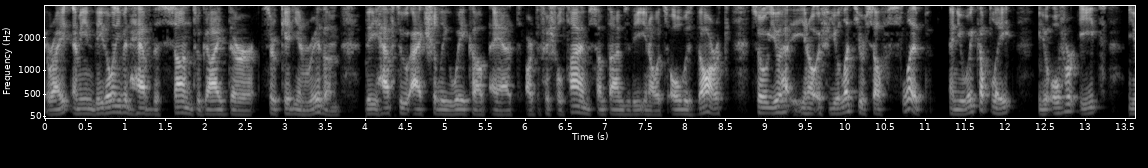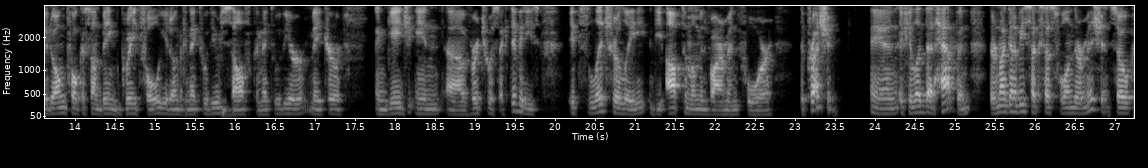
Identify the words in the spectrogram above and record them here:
right? I mean, they don't even have the sun to guide their circadian rhythm. They have to actually wake up at artificial times. Sometimes the you know it's always dark. So you ha- you know if you let yourself slip and you wake up late, you overeat, you don't focus on being grateful, you don't connect with yourself, connect with your maker, engage in uh, virtuous activities. It's literally the optimum environment for depression. And if you let that happen, they're not going to be successful in their mission. So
